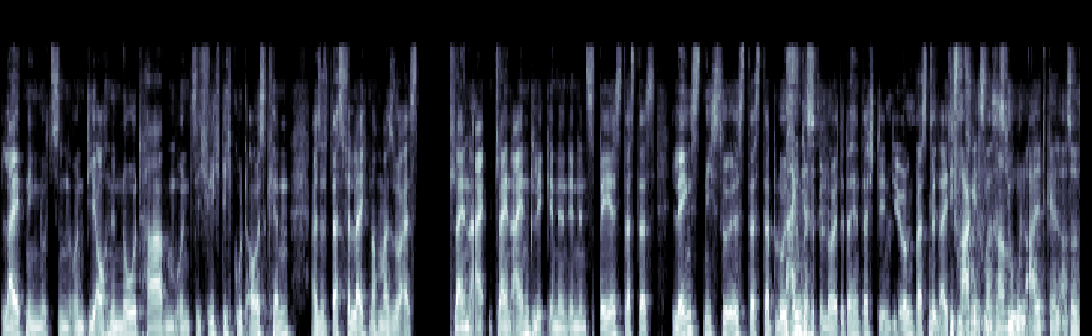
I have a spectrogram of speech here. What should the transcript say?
Lightning nutzen und die auch eine Not haben und sich richtig gut auskennen. Also das vielleicht nochmal so als kleinen, kleinen Einblick in den, in den Space, dass das längst nicht so ist, dass da bloß Nein, junge, das, Leute dahinter stehen, die irgendwas mit die, IT Die Frage ist, was ist haben. jung und alt, gell? Also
